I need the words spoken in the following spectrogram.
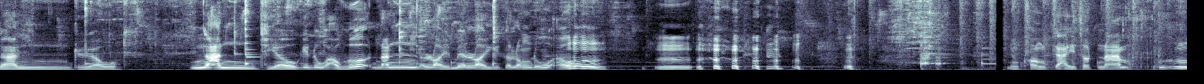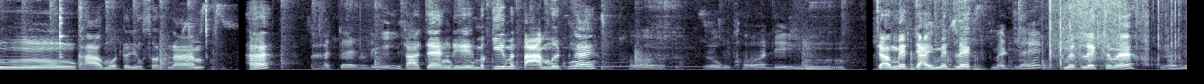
นั่นเชียว นั่นเชียวแกดูเอาเหอะนั่นอร่อยไม่อร่อยแกก็ลองดูเอาอืมยังคล่องใจสดน้ำอืมข้าวหมดแล้วยังสดน้ำฮะปลาแจ้งดีตาแจ้งดี เมื่อกี้มันตามมืดไงขอลงขอดีอืมจะเอาเม็ดใหญ่เม็ดเล็ก เม็ดเล็ก เม็ดเล็กใช่ไหมอืม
